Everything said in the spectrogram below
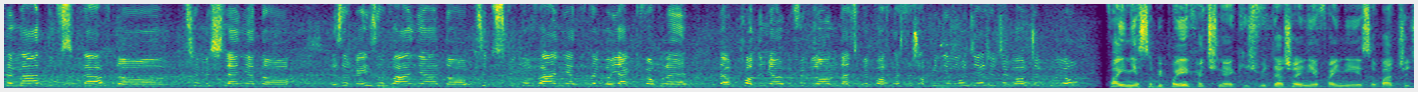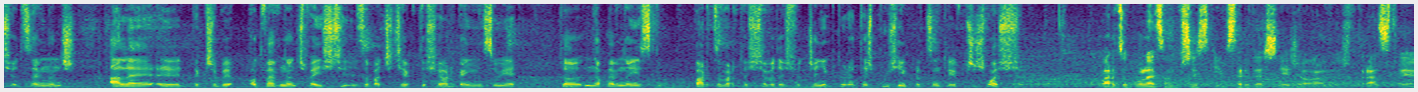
tematów, spraw do przemyślenia, do zorganizowania, do przedyskutowania, do tego, jak w ogóle te obchody miałyby wyglądać, by poznać też opinię młodzieży, czego oczekują. Fajnie sobie pojechać na jakieś wydarzenie, fajnie je zobaczyć od zewnątrz, ale y, tak, żeby od wewnątrz wejść, zobaczyć jak to się organizuje, to na pewno jest to bardzo wartościowe doświadczenie, które też później procentuje w przyszłości. Bardzo polecam wszystkim serdecznie działalność w bractwie,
